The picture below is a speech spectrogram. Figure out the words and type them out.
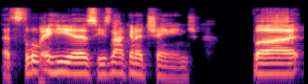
That's the way he is. He's not going to change. But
